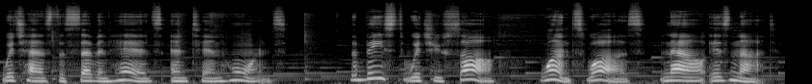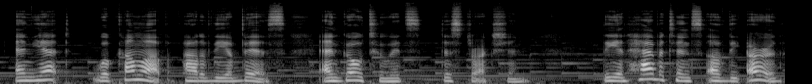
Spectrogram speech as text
which has the seven heads and ten horns. The beast which you saw once was, now is not, and yet will come up out of the abyss and go to its destruction. The inhabitants of the earth,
